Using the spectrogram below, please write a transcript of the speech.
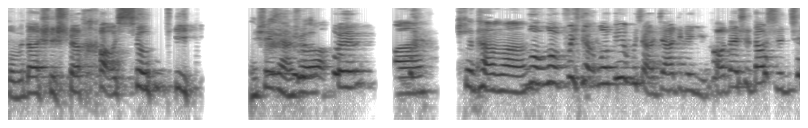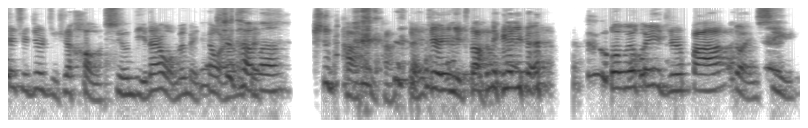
我们当时是好兄弟。你是想说会啊？是他吗？我我不想，我并不想加这个引号，但是当时确实就只是好兄弟。但是我们每天晚上是他吗？是他是他，对，就是你知道那个人。我们会一直发短信，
